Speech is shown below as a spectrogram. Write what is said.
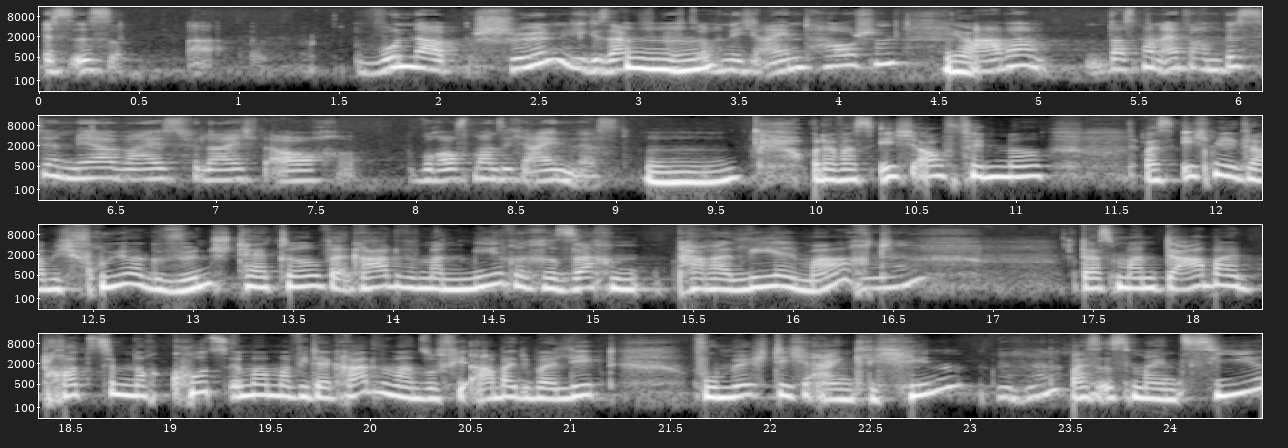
Es ist äh, wunderschön. Wie gesagt, mhm. ich möchte es auch nicht eintauschen. Ja. Aber dass man einfach ein bisschen mehr weiß, vielleicht auch, worauf man sich einlässt. Mhm. Oder was ich auch finde, was ich mir, glaube ich, früher gewünscht hätte, gerade wenn man mehrere Sachen parallel macht, mhm dass man dabei trotzdem noch kurz immer mal wieder, gerade wenn man so viel Arbeit überlegt, wo möchte ich eigentlich hin? Mhm. Was ist mein Ziel?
